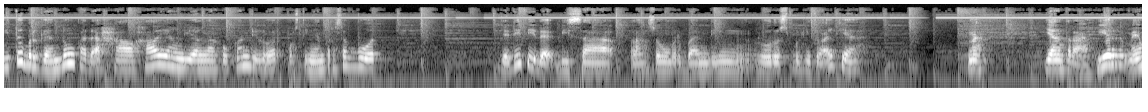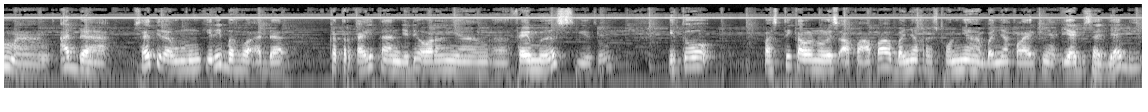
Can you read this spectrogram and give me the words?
itu bergantung pada hal-hal yang dia lakukan di luar postingan tersebut. Jadi tidak bisa langsung berbanding lurus begitu aja. Nah, yang terakhir memang ada, saya tidak memungkiri bahwa ada keterkaitan. Jadi orang yang uh, famous gitu, itu pasti kalau nulis apa-apa banyak responnya, banyak like-nya. Ya bisa jadi.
